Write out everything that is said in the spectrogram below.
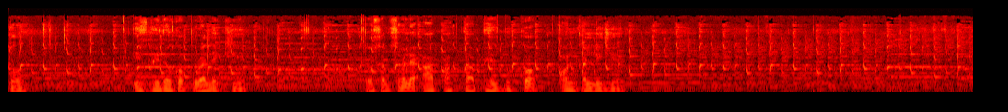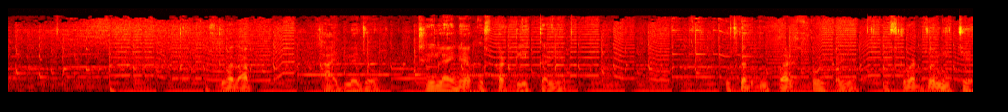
तो इस वीडियो को पूरा देखिए। तो सबसे पहले आप आपका फेसबुक को ऑन कर लीजिए। उसके बाद आप साइड में जो थ्री लाइन है, उस पर क्लिक करिए। उसके बाद ऊपर स्क्रॉल करिए। उसके बाद जो नीचे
